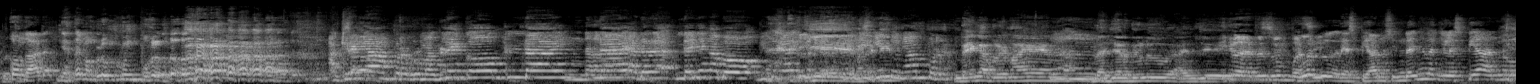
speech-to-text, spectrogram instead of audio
kok nggak ada ternyata emang belum kumpul Akhirnya nyamper ke rumah Assalamualaikum, Endai, Endai. Endai, ada Endainya nggak bawa, gitu kan? Iya, gitu nyamper. Dia nggak boleh main, belajar dulu anjing. Gila itu sumpah gue sih. piano sih indahnya lagi les piano.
